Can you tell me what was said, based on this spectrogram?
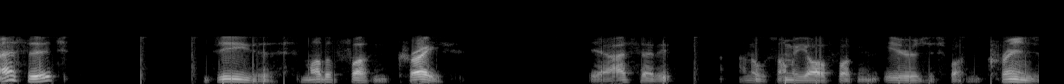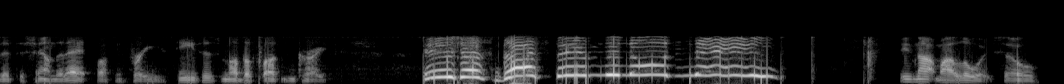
Message. Jesus, motherfucking Christ. Yeah, I said it. I know some of y'all fucking ears just fucking cringed at the sound of that fucking phrase. Jesus, motherfucking Christ. He just blasphemed the Lord's name. He's not my Lord, so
